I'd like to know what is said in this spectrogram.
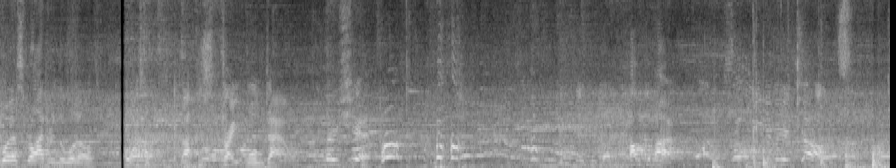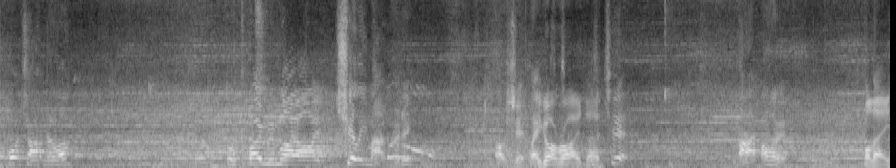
the worst rider in the world. That's a straight wall down. No shit. I'll come out. Give chance. Watch out, Noah. Foam in my eye. Chilly man, ready? Oh shit, wait. You got a ride there's though. a chip. Alright, oh. Olay.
